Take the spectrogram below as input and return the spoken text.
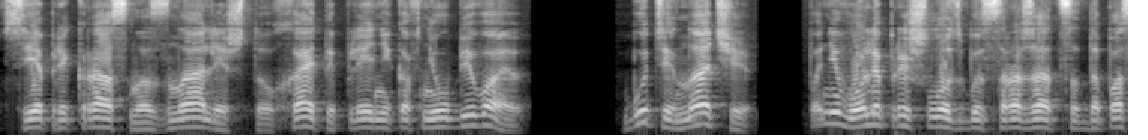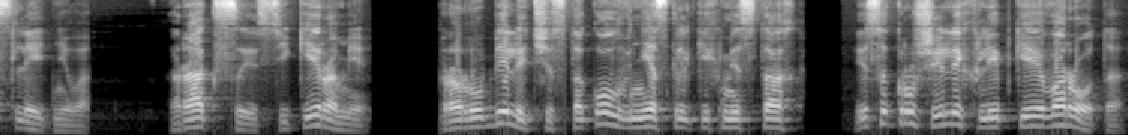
Все прекрасно знали, что хайты пленников не убивают. Будь иначе, поневоле пришлось бы сражаться до последнего. Раксы с секирами прорубили чистокол в нескольких местах и сокрушили хлипкие ворота.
